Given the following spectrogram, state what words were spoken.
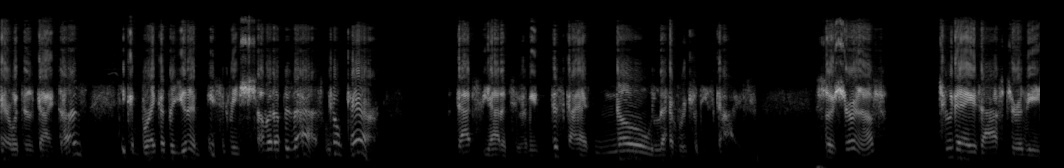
care what this guy does. He can break up the unit and basically shove it up his ass. We don't care that's the attitude. I mean, this guy has no leverage with these guys. So sure enough, two days after the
